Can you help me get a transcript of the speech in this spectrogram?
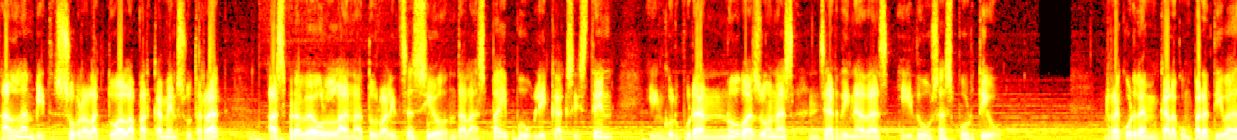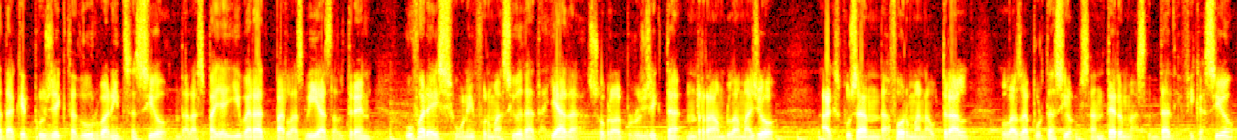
en l'àmbit sobre l'actual aparcament soterrat, es preveu la naturalització de l'espai públic existent incorporant noves zones enjardinades i d'ús esportiu. Recordem que la comparativa d'aquest projecte d'urbanització de l'espai alliberat per les vies del tren ofereix una informació detallada sobre el projecte Rambla Major, exposant de forma neutral les aportacions en termes d'edificació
